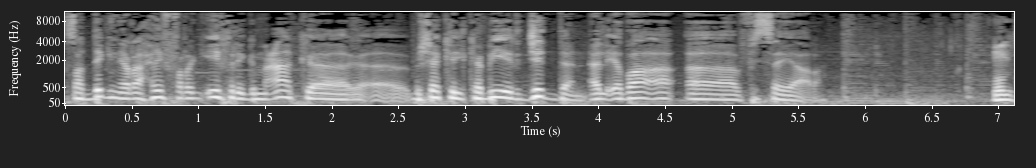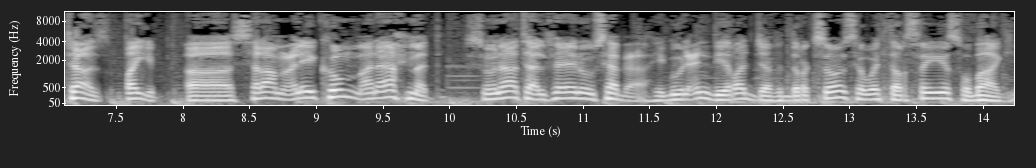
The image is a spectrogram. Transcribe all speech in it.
صدقني راح يفرق يفرق معاك آه بشكل كبير جدا الإضاءة آه في السيارة. ممتاز. طيب آه السلام عليكم. أنا أحمد سوناتا 2007 يقول عندي رجة في الدركسون سويت ترصيص وباقي.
